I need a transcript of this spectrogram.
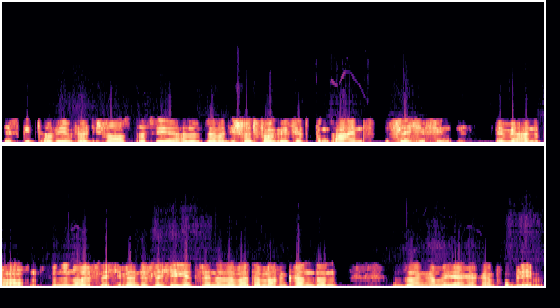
Es gibt auf jeden Fall die Chance, dass wir, also sagen wir, die Schrittfolge ist jetzt Punkt eins, Fläche finden, wenn wir eine brauchen, für eine neue Fläche. Während der Fläche jetzt, wenn er da weitermachen kann, dann und sagen, haben wir ja gar kein Problem,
